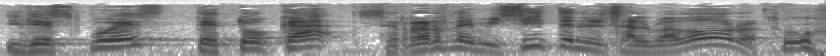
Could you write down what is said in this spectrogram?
Y después te toca cerrar de visita en El Salvador. Uf,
